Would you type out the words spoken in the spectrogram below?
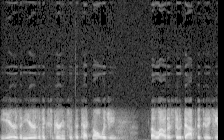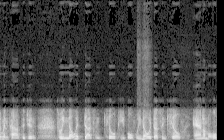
years and years of experience with the technology allowed us to adapt it to a human pathogen. So we know it doesn't kill people. We know it doesn't kill animals.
